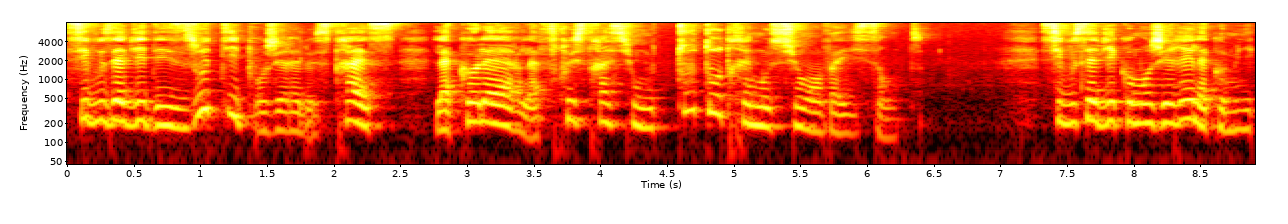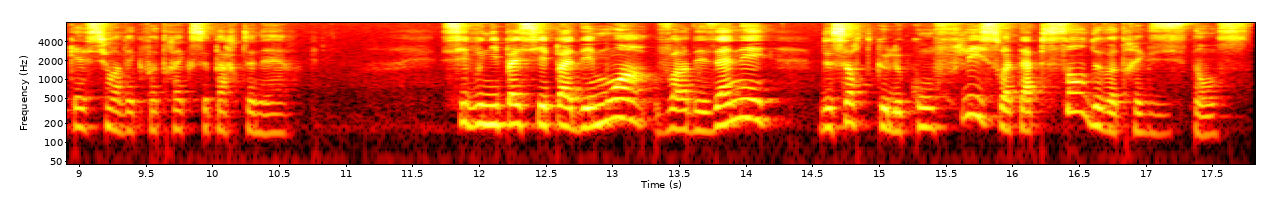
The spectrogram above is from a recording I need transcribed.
si vous aviez des outils pour gérer le stress, la colère, la frustration ou toute autre émotion envahissante, si vous saviez comment gérer la communication avec votre ex-partenaire, si vous n'y passiez pas des mois, voire des années, de sorte que le conflit soit absent de votre existence,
